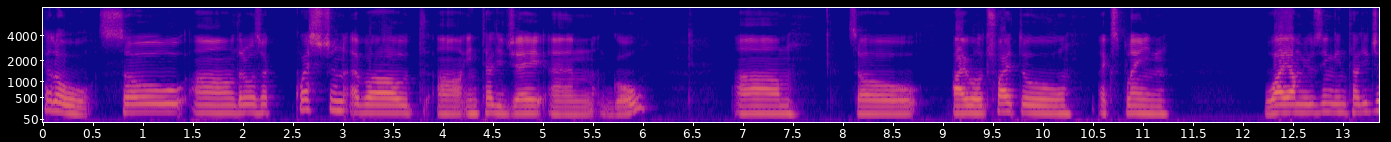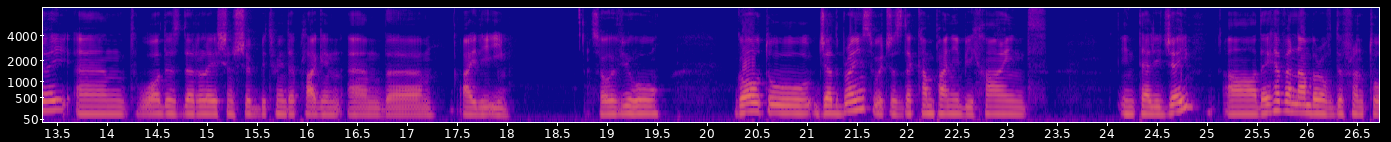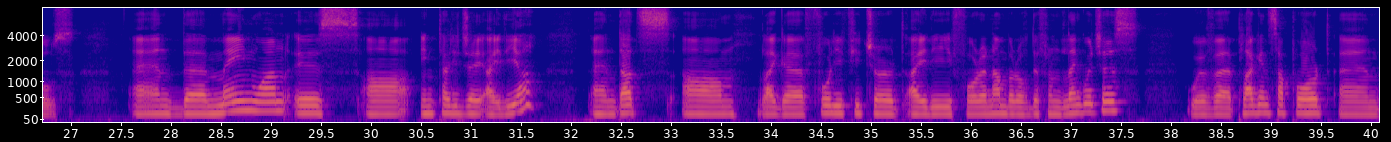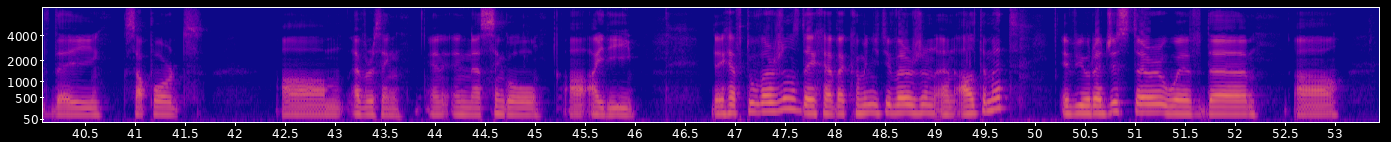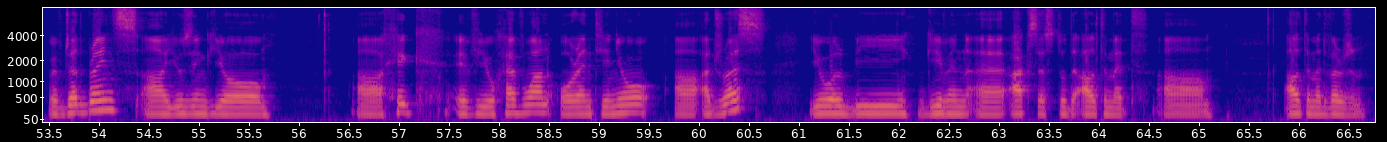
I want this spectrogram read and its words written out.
Hello. So uh, there was a question about uh, IntelliJ and Go. Um, so I will try to explain why I'm using IntelliJ and what is the relationship between the plugin and the IDE. So if you go to JetBrains, which is the company behind IntelliJ, uh, they have a number of different tools and the main one is uh, IntelliJ IDEA and that's um, like a fully featured IDE for a number of different languages with plugin support and they support um, everything in, in a single uh, IDE. They have two versions. They have a community version and ultimate. If you register with the uh, with JetBrains uh, using your uh, HiG if you have one or NTNU uh, address you will be given uh, access to the ultimate um, ultimate version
